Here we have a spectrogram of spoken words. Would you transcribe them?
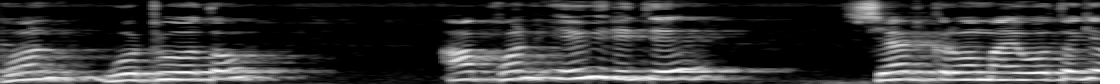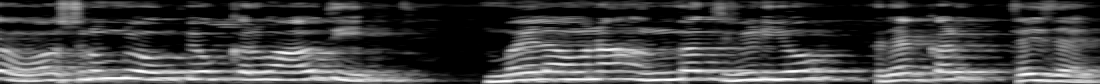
ફોન ગોઠવ્યો હતો. આ ફોન એવી રીતે સેટ કરવામાં આવ્યો હતો કે વોશરૂમનો ઉપયોગ કરવા આવતી મહિલાઓના અંગત વીડિયો રેકર્ડ થઈ જાય.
